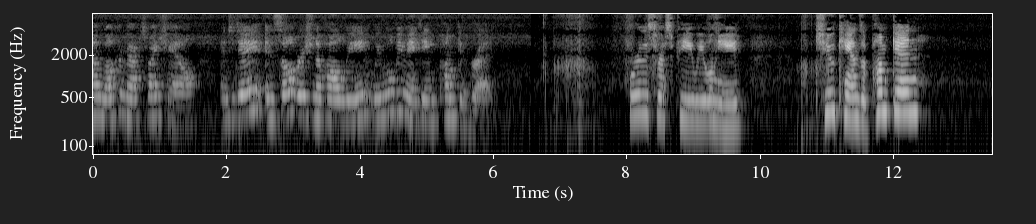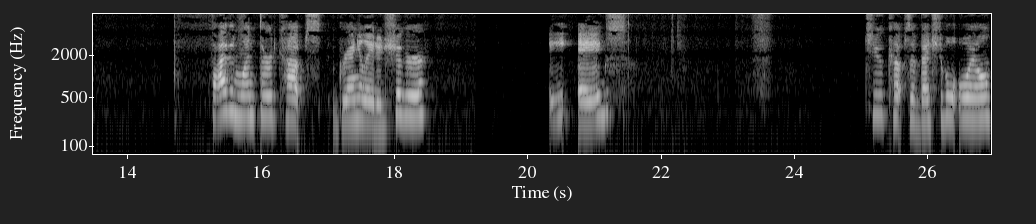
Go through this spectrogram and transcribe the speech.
everyone, welcome back to my channel. And today, in celebration of Halloween, we will be making pumpkin bread. For this recipe, we will need two cans of pumpkin, five and one third cups granulated sugar, eight eggs, two cups of vegetable oil,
